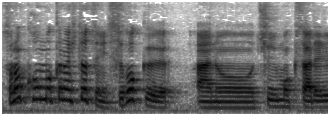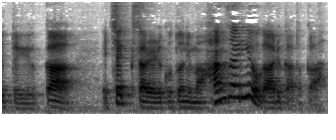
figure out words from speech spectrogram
その項目の一つにすごく、あの注目されるというかチェックされることに、まあ、犯罪利用があるかとか、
